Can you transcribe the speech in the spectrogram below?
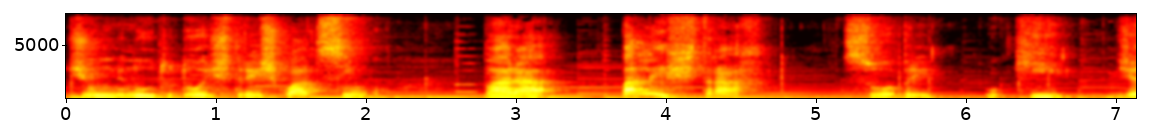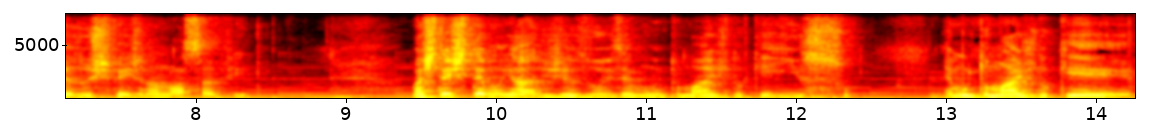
de um minuto, dois, três, quatro, cinco para palestrar sobre o que Jesus fez na nossa vida. Mas testemunhar de Jesus é muito mais do que isso. É muito mais do que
